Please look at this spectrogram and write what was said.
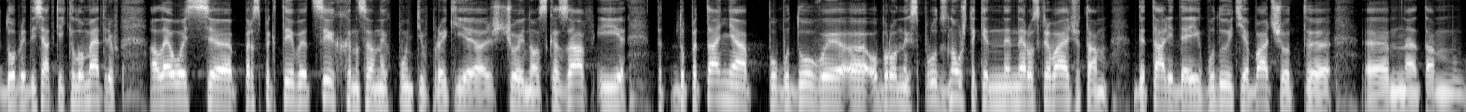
добрі десятки кілометрів. Але ось е, перспективи цих населених пунктів, про які я щойно сказав, і до питання побудови е, оборонних споруд, знову ж таки, не, розкриваючи там деталі, де їх будують. Я бачу, от е, е, там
